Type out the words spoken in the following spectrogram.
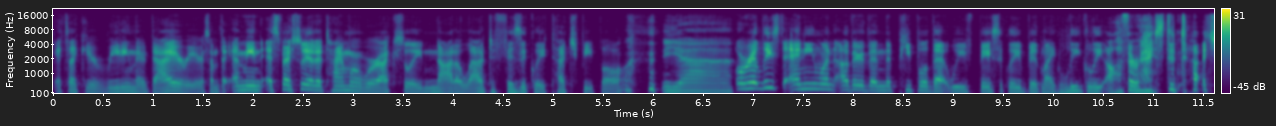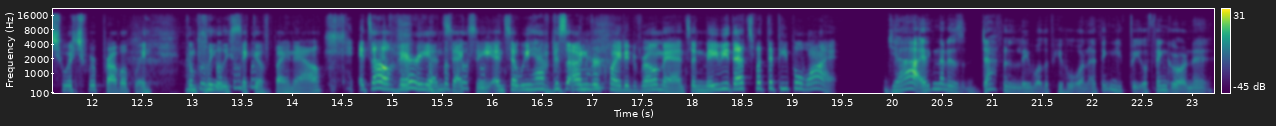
it's like you're reading their diary or something. I mean, especially at a time where we're actually not allowed to physically touch people. yeah. or at least anyone other than the people that we've basically been like legally authorized to touch, which we're probably completely sick of by now. It's all very unsexy. And so we have this unrequited romance. And maybe that's what the people want. Yeah, I think that is definitely what the people want. I think you put your finger on it.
